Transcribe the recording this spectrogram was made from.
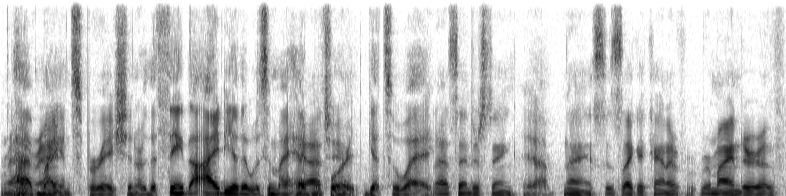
Right, have my inspiration or the thing, the idea that was in my head Gotcha. before it gets away. That's interesting. Yeah. Nice. It's like a kind of reminder of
